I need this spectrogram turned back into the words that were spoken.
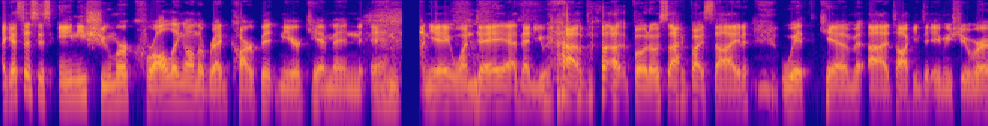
I guess this is Amy Schumer crawling on the red carpet near Kim and, and Kanye one day, and then you have a photo side by side with Kim uh, talking to Amy Schumer.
